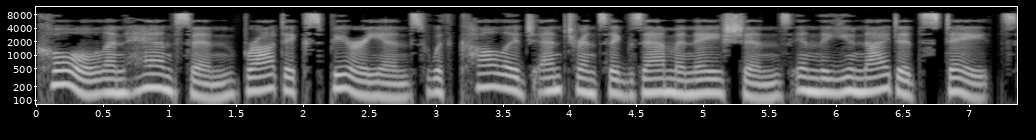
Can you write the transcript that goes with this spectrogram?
Cole and Hanson brought experience with college entrance examinations in the United States,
